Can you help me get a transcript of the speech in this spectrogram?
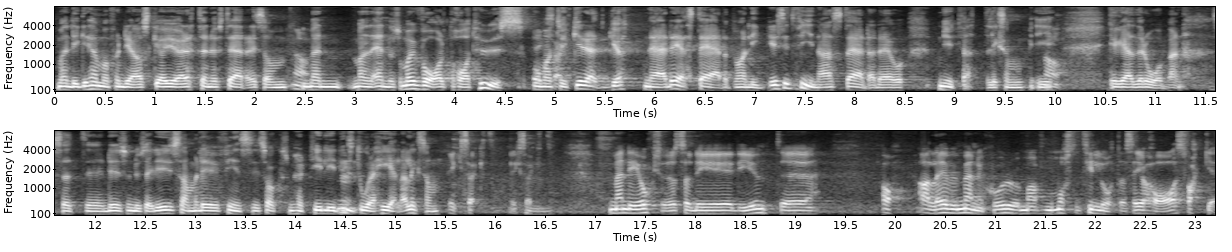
man ligger hemma och funderar, ska jag göra detta nu städa liksom? Ja. Men man, ändå så har man ju valt att ha ett hus och man Exakt. tycker det är rätt gött när det är städat och man ligger i sitt fina städade och nytvättade liksom i, Ja. i garderoben. Så att, eh, det är som du säger, det är ju samma, det finns saker som hör till i det stora hela liksom. Exakt, exakt. Men det är också, alltså det, det är ju inte... Ja, alla är vi människor och man måste tillåta sig att ha svackor.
